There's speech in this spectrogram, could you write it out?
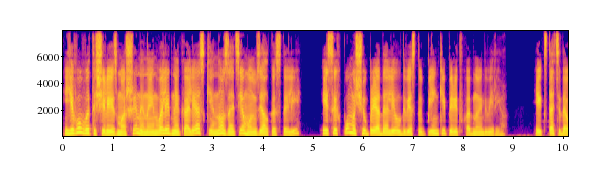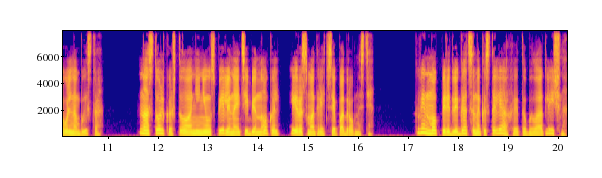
Его вытащили из машины на инвалидной коляске, но затем он взял костыли и с их помощью преодолел две ступеньки перед входной дверью. И, кстати, довольно быстро. Настолько, что они не успели найти бинокль и рассмотреть все подробности. Квин мог передвигаться на костылях, и это было отлично.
